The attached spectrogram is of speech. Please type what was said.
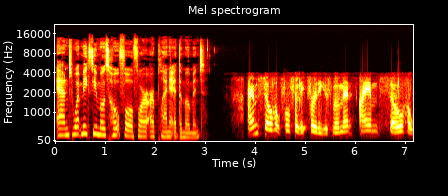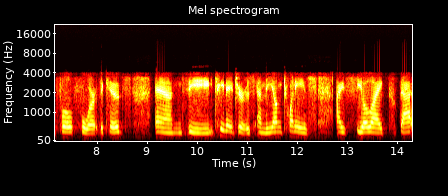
And what makes you most hopeful for our planet at the moment? I'm so hopeful for the for the youth movement. I am so hopeful for the kids and the teenagers and the young 20s. I feel like that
